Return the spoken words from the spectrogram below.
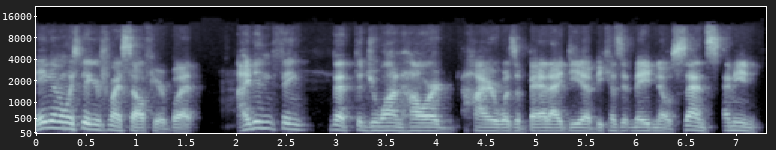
maybe I'm only speaking for myself here, but I didn't think that the Juwan Howard hire was a bad idea because it made no sense. I mean,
